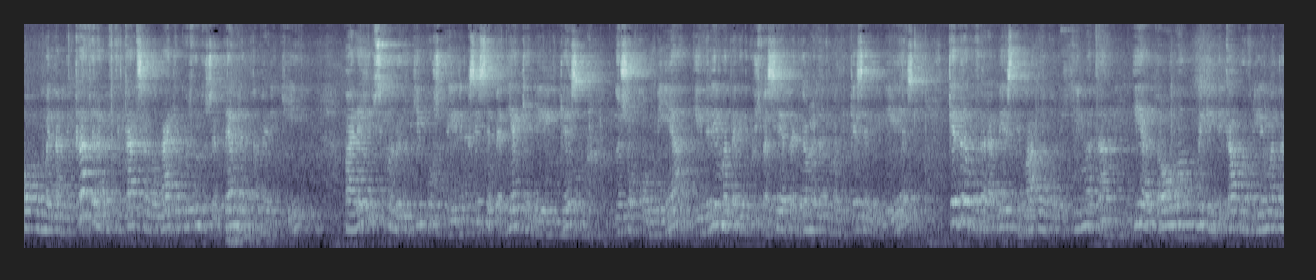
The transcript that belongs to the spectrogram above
όπου με τα μικρά θεραπευτικά της αγωγάκια που ήρθαν το Σεπτέμβριο από την Αμερική, παρέχει ψυχολογική υποστήριξη σε παιδιά και ενήλικες, νοσοκομεία, ιδρύματα για την προστασία παιδιών με τραυματικές εμπειρίες, κέντρα αποθεραπείας θυμάτων από ατυχήματα ή ατόμων με κινητικά προβλήματα,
